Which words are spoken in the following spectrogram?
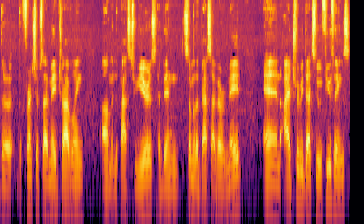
the, the friendships I've made traveling um, in the past two years have been some of the best I've ever made. And I attribute that to a few things.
